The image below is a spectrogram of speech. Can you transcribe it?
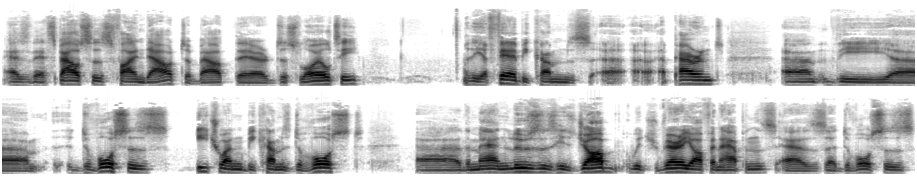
as their spouses find out about their disloyalty. The affair becomes uh, uh apparent um, the um, divorces, each one becomes divorced. Uh, the man loses his job, which very often happens as uh, divorces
